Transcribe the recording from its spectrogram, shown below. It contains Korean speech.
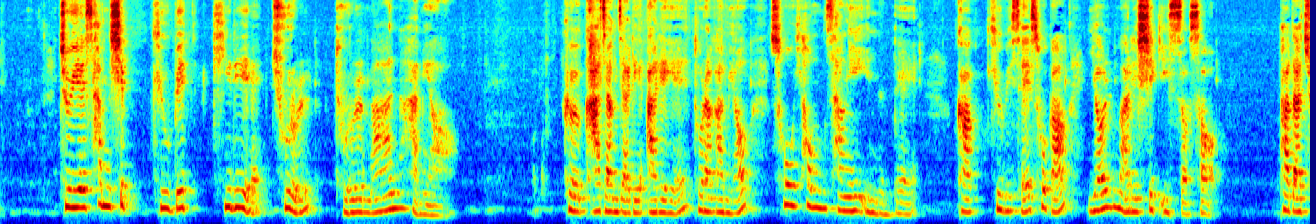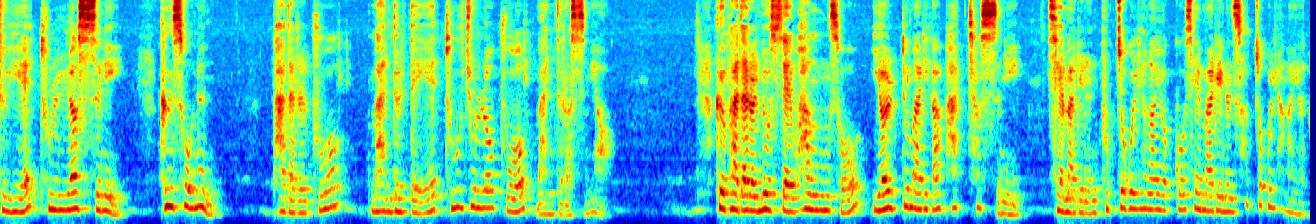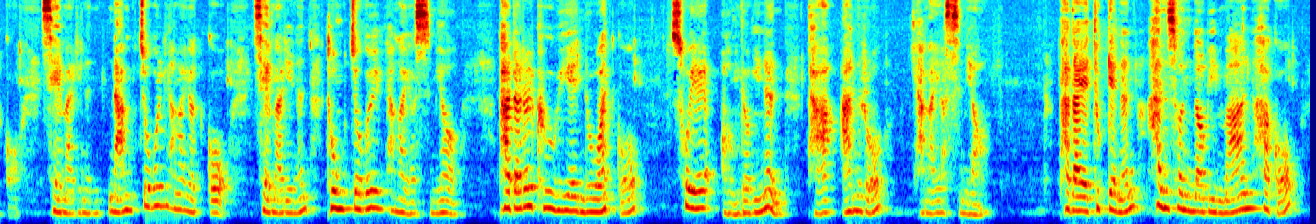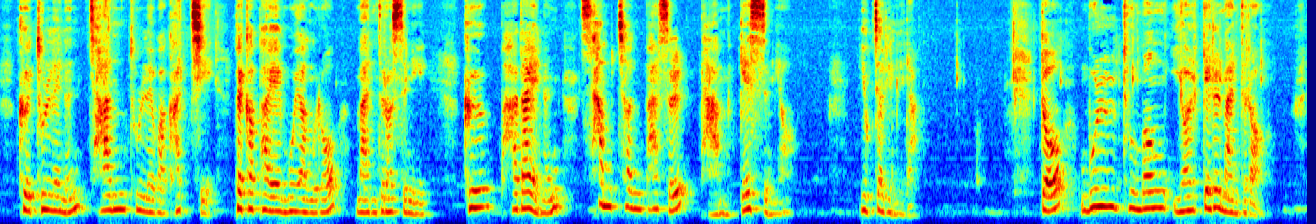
주위에 30규빗 길이의 줄을 둘만 하며 그 가장자리 아래에 돌아가며 소 형상이 있는데 각 규빗에 소가 열 마리씩 있어서 바다 주위에 둘렸으니 그 소는 바다를 부어 만들 때에 두 줄로 부어 만들었으며 그 바다를 노새 황소 열두 마리가 바쳤으니 세 마리는 북쪽을 향하였고 세 마리는 서쪽을 향하였고 세 마리는 남쪽을 향하였고 세 마리는 동쪽을 향하였으며 바다를 그 위에 놓았고 소의 엉덩이는 다 안으로 향하였으며 바다의 두께는 한 손 너비만 하고 그 둘레는 잔 둘레와 같이 백합화의 모양으로 만들었으니 그 바다에는 삼천 밭을 담겠으며 6절입니다. 또 물두멍 열 개를 만들어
